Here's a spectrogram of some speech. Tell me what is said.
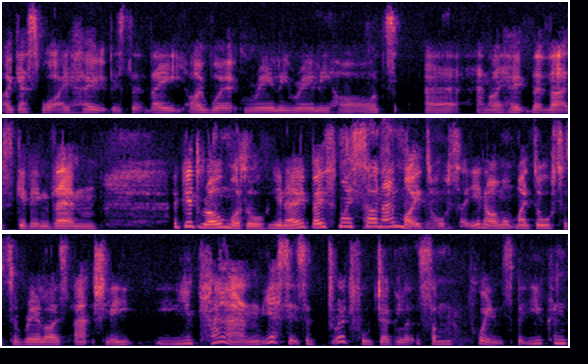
i guess what i hope is that they i work really really hard uh, and i hope that that's giving them a good role model, you know, both my son Absolutely. and my daughter. You know, I want my daughter to realise actually you can. Yes, it's a dreadful juggle at some points, but you can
